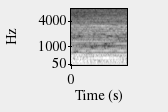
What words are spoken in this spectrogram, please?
me.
